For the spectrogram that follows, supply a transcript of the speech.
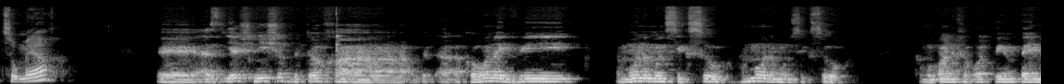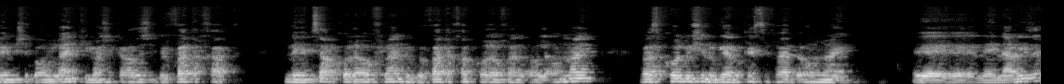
צומח? אה, אז יש נישות בתוך, ה... הקורונה הביא המון המון שגשוג, המון המון שגשוג כמובן לחברות payment שבאונליין, כי מה שקרה זה שבבת אחת נעצר כל ה offline ובבת אחת כל ה offline עבר לאונליין, ואז כל מי שנוגע בכסף היה באונליין אה, נהנה מזה.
